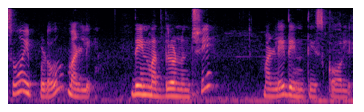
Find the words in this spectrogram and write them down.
సో ఇప్పుడు మళ్ళీ దీని మధ్యలో నుంచి మళ్ళీ దీన్ని తీసుకోవాలి.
